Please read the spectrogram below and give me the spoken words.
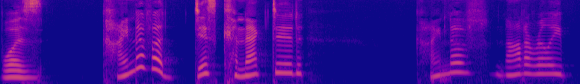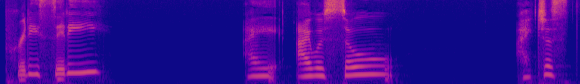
was kind of a disconnected kind of not a really pretty city. I I was so I just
